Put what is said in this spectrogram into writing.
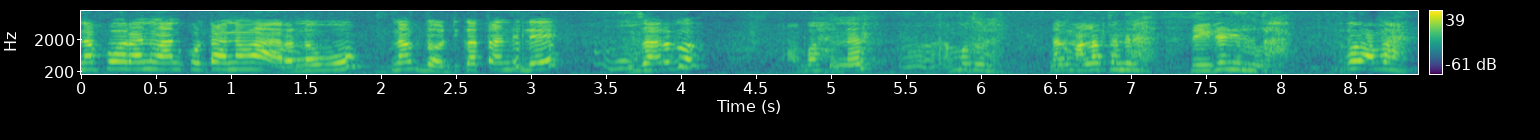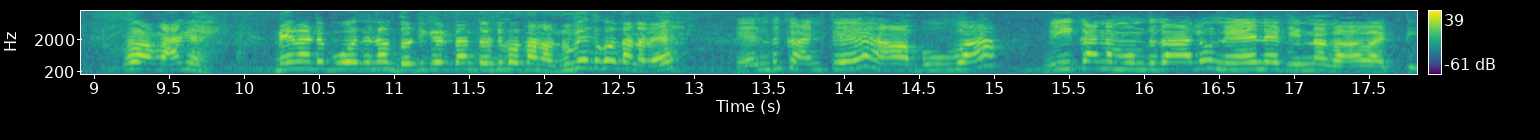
చిన్న పోరని అనుకుంటానవా? అర నువ్వు? నాకు దొడ్డికొత్తంది లే జరుగు. అబ్బా నాకు మళ్ళీ వస్తుందిరా నేను ఇటే తిరుగుతా. ఓ అబ్బా ఆగే. మేమంటే పోతున్నా దొడ్డికి వెళ్తాను దొడ్డికి వస్తాను నువ్వెందుకు వస్తానవే ఎందుకంటే ఆ బువ్వ మీకన్నా ముందుగాలు నేనే తిన్నా కాబట్టి.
